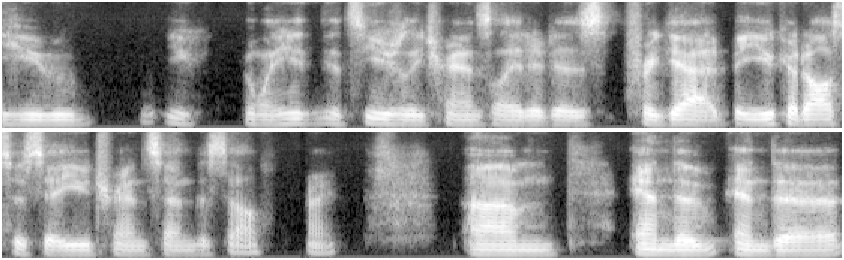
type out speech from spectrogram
you you well, it's usually translated as forget, but you could also say you transcend the self, right? Um, and the and the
